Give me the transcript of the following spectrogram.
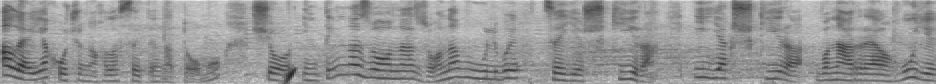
Але я хочу наголосити на тому, що інтимна зона, зона вульви це є шкіра. І як шкіра вона реагує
